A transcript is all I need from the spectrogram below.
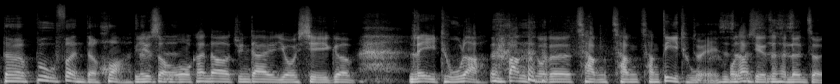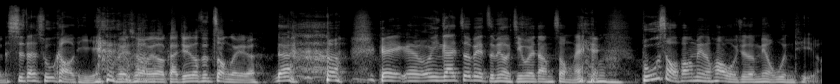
的部分的话，野手我看到军代有写一个垒图啦，棒球的场 场场地图，对，是他写的是很认真，是，在出考题，没错没错，感觉都是中 A 了，对，可以，我应该这辈子没有机会当中 A。捕手方面的话，我觉得没有问题了，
